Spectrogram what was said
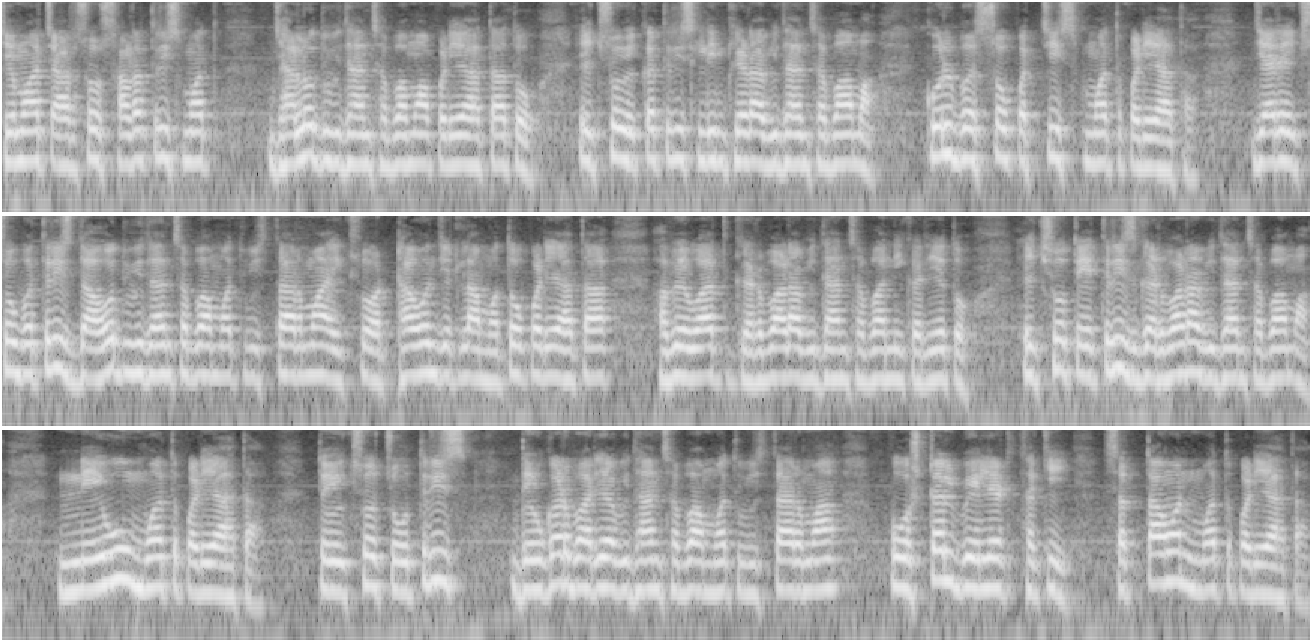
જેમાં ચારસો સાડત્રીસ મત ઝાલોદ વિધાનસભામાં પડ્યા હતા તો એકસો એકત્રીસ લીમખેડા વિધાનસભામાં કુલ બસો પચીસ મત પડ્યા હતા. જ્યારે એકસો બત્રીસ દાહોદ વિધાનસભા મત વિસ્તારમાં એકસો અઠ્ઠાવન જેટલા મતો પડ્યા હતા. હવે વાત ગરબાડા વિધાનસભાની કરીએ તો એકસો તેત્રીસ ગરબાડા વિધાનસભામાં નેવું મત પડ્યા હતા. તો એકસો ચોત્રીસ દેવગઢ બારિયા વિધાનસભા મત વિસ્તારમાં પોસ્ટલ બેલેટ થકી સત્તાવન મત પડ્યા હતા.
